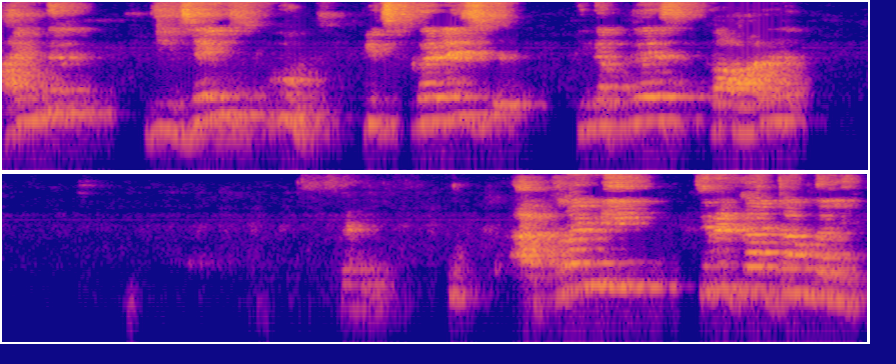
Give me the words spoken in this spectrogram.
and the Jain school, which flourished in a place called Kurandi Tirukatambali,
